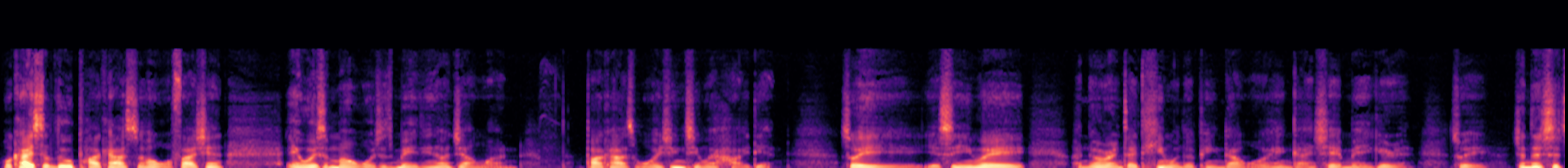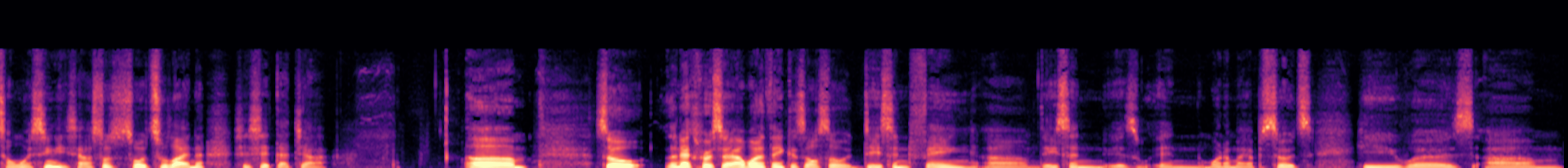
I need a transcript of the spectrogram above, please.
我开始录 podcast 的时候，我发现，哎，为什么我就是每天要讲完 podcast，我会心情会好一点。所以也是因为很多人在听我的频道，我很感谢每一个人。所以真的是从我心里想说说出来呢，谢谢大家。Um, so the next person I want to thank is also Jason Fang. Um, Jason is in one of my episodes. He was um,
